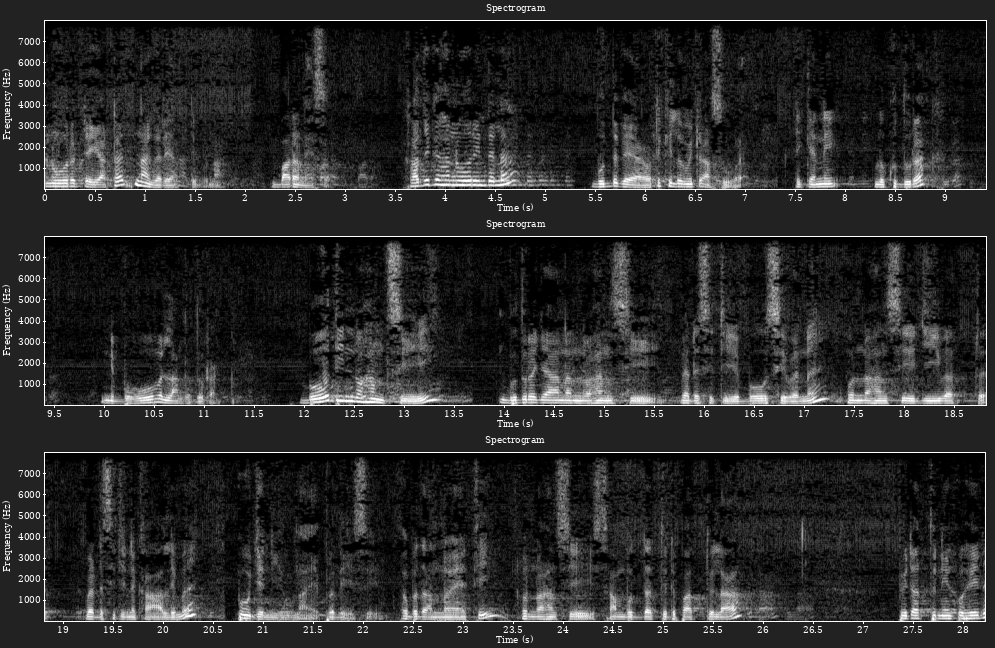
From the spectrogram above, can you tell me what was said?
නුවරට යටත් නගරයක් තිබුණා. බරණැස. රජගහ නුවර ඉඳලා බුද්ධ ගයාවට කිලෝමීටර් 80යි. ඒ කියන්නේ ලොකු දුරක් නේ බොහොම ළඟ දුරක්. බෝධින් වහන්සේ බුදුරජාණන් වහන්සේ වැඩ සිටියේ බෝසෙවන උන්වහන්සේ ජීවත් වැඩ සිටින කාලෙම පූජනීය වුණා ඒ ප්‍රදේශයේ. ඔබ දන්නවා ඇති උන්වහන්සේ සම්බුද්ධත්වයට පත් වෙලා පිටත්තුනේ කොහෙද?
